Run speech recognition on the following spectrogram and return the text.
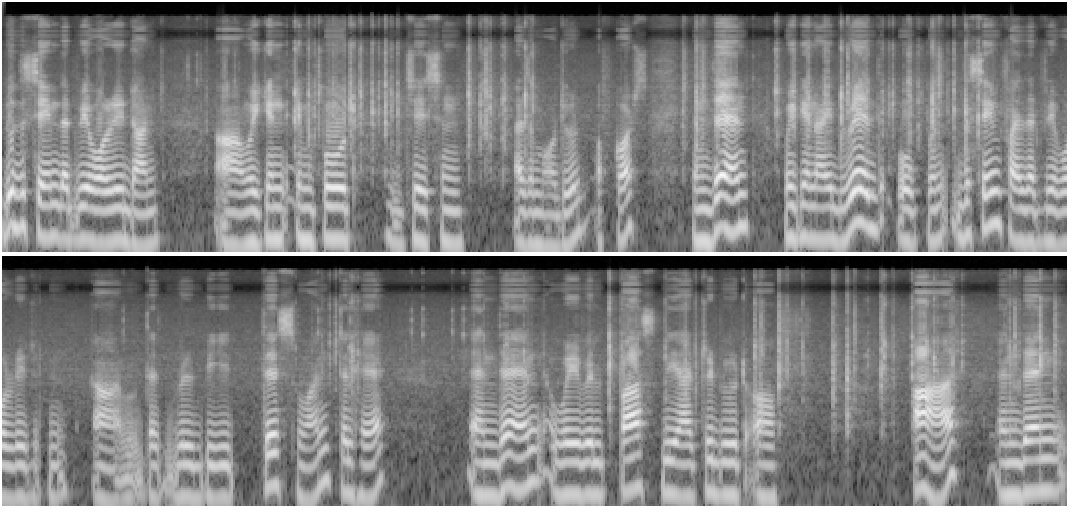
do the same that we have already done. Uh, we can import JSON as a module of course and then we can write with open the same file that we have already written um, that will be this one till here. And then we will pass the attribute of r and then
